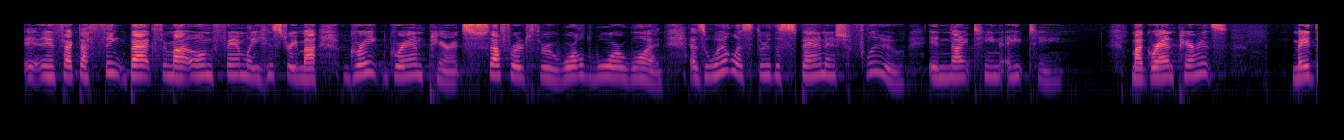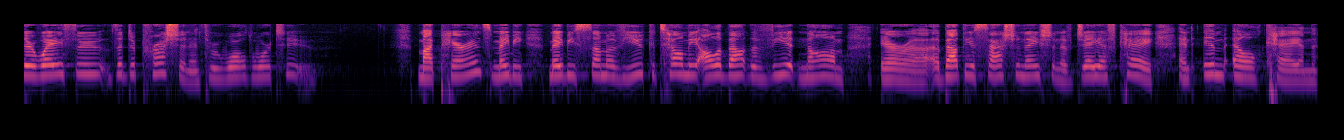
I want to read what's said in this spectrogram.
In fact, I think back through my own family history. My great grandparents suffered through World War I, as well as through the Spanish flu in 1918. My grandparents made their way through the Depression and through World War II. My parents, maybe, maybe some of you could tell me all about the Vietnam era, about the assassination of JFK and MLK and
